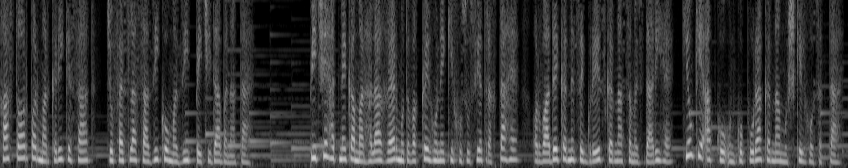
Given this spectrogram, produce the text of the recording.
खासतौर पर मरकरी के साथ, जो फैसला साजी को मजीद पेचीदा बनाता है। पीछे हटने का मरहला गैर मुतव होने की खसूसियत रखता है और वादे करने से ग्रेस करना समझदारी है, क्योंकि आपको उनको पूरा करना मुश्किल हो सकता है।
